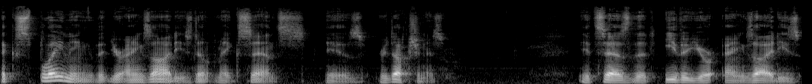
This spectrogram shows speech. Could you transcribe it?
Explaining that your anxieties don't make sense is reductionism. It says that either your anxieties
